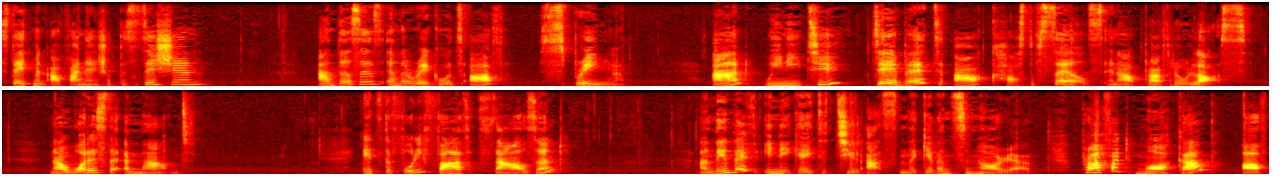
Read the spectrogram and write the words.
statement of financial position and this is in the records of spring and we need to debit our cost of sales in our profit or loss. Now what is the amount? It's the 45,000 and then they've indicated to us in the given scenario profit markup of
